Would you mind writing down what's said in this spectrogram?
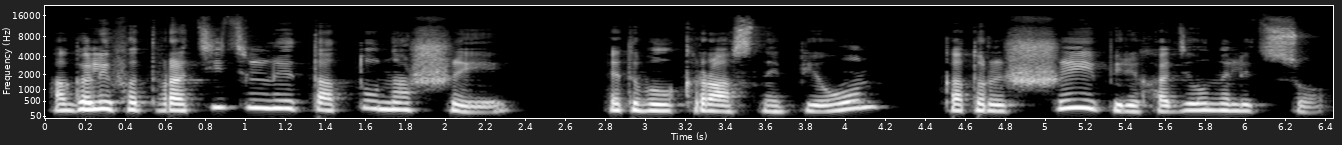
оголив отвратительные тату на шее. Это был красный пион, который с шеи переходил на лицо.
